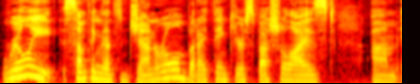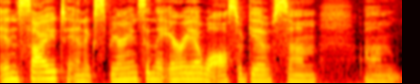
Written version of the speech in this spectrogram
really something that's general, but I think you're specialized um, insight and experience in the area will also give some um,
